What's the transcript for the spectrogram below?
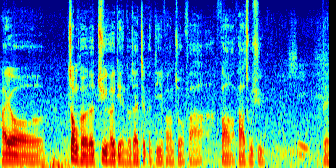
还有综合的聚合点，都在这个地方做发发发出去。是，对，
